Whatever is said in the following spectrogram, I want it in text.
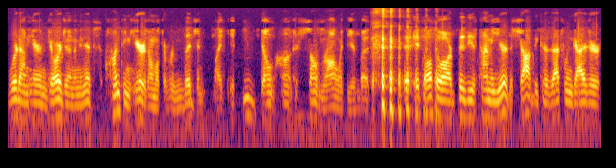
we're down here in Georgia, and I mean, it's hunting here is almost a religion. Like, if you don't hunt, there's something wrong with you. But it, it's also our busiest time of year at the shop because that's when guys are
